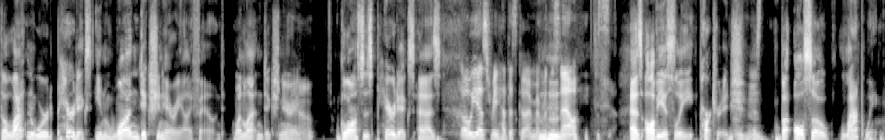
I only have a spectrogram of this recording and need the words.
the Latin word perdix in one dictionary I found, one Latin dictionary, Yeah. glosses perdix as Oh yes, we had this. I remember this Mhm. now. As obviously partridge, Mhm. as, but also lapwing,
